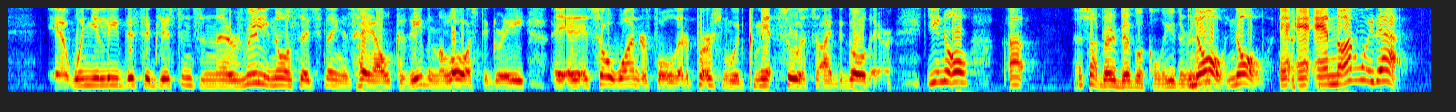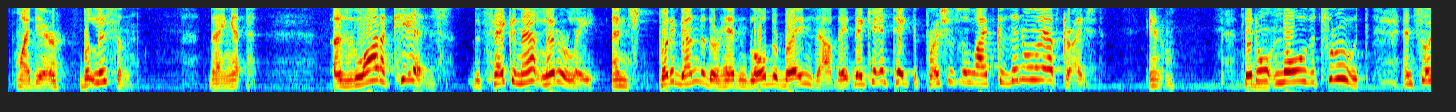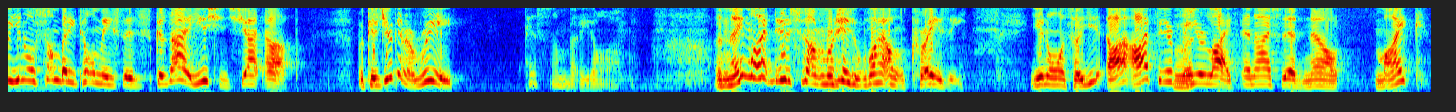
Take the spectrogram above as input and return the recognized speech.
when you leave this existence, and there's really no such thing as hell, because even the lowest degree, it's so wonderful that a person would commit suicide to go there. You know, uh, That's not very biblical either. is no, no. And, and not only that, my dear, but listen, dang it. There's a lot of kids that's taken that literally and put a gun to their head and blow their brains out. They, they can't take the pressures of life because they don't have Christ in them. They don't know the truth. And so, you know, somebody told me, he says, Kaziah, you should shut up because you're going to really piss somebody off. And they might do something really wild and crazy. You know, and so you, I, I fear for But- your life. And I said, now, Mike,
